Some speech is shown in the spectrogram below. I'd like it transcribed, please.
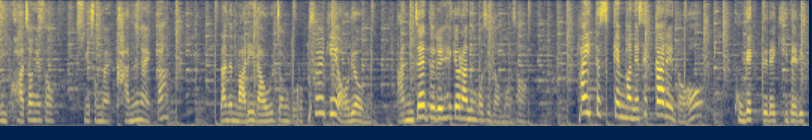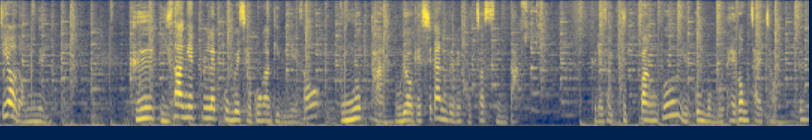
이 과정에서 이게 정말 가능할까? 라는 말이 나올 정도로 풀기 어려운 난제들을 해결하는 것을 넘어서 화이트 스캔만의 색깔을 넣어 고객들의 기대를 뛰어넘는 그 이상의 플랫폼을 제공하기 위해서 묵묵한 노력의 시간들을 거쳤습니다. 그래서 국방부, 육군본부, 대검찰청 등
